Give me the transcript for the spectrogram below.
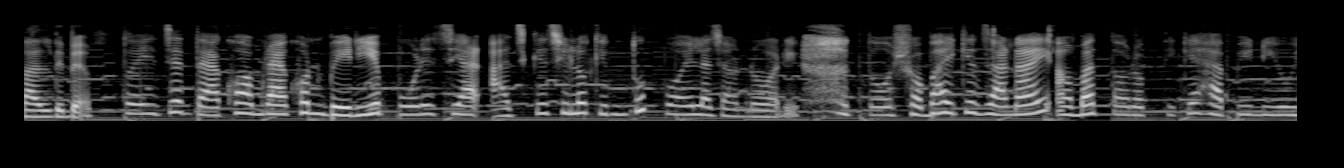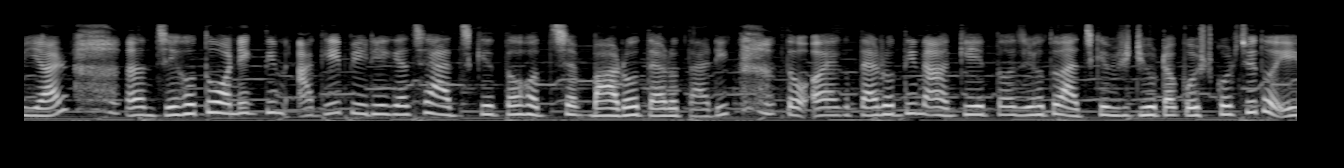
গাল দিবে। তো এই যে দেখো, আমরা এখন বেরিয়ে পড়েছি, আর আজকে ছিল কিন্তু পয়লা জানুয়ারি। তো সবাইকে জানাই আমার তরফ থেকে হ্যাপি নিউ ইয়ার যেহেতু অনেক দিন আগে পেরিয়ে গেছে, আজকে তো হচ্ছে বারো, তেরো তারিখ। তো তেরো দিন আগে তো যেহেতু আজকে ভিডিওটা পোস্ট করছি, তো এই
